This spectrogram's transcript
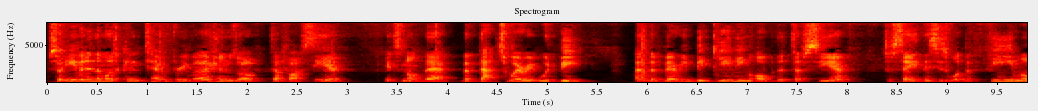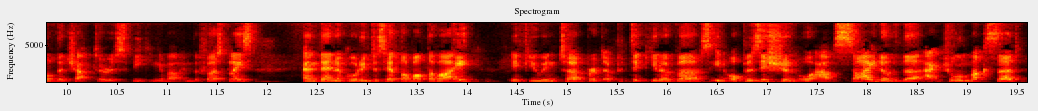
So even in the most contemporary versions of tafsir, it's not there. But that's where it would be. At the very beginning of the tafsir, to say this is what the theme of the chapter is speaking about in the first place. And then, according to Sayyid Tabatabai, if you interpret a particular verse in opposition or outside of the actual maqsad,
